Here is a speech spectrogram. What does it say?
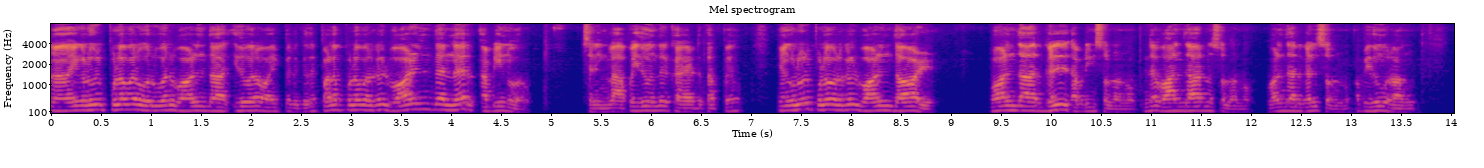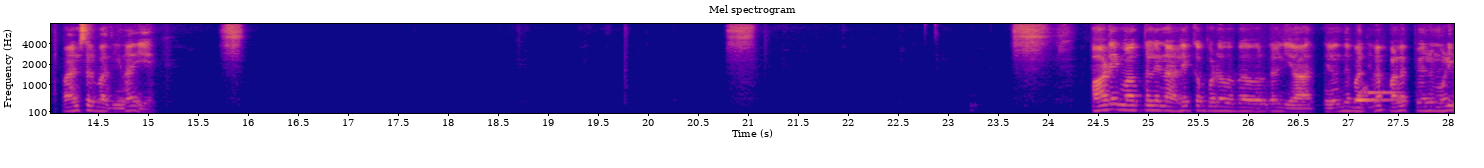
ஆஹ் எங்கள் ஊர் புலவர் ஒருவர் வாழ்ந்தார். இது வர வாய்ப்பு இருக்குது. பல புலவர்கள் வாழ்ந்தனர் அப்படின்னு வரும். சரிங்களா? அப்ப இது வந்து கரெக்ட் தப்பு. எங்கள் ஊர் புலவர்கள் வாழ்ந்தாள். வாழ்ந்தார்கள் அப்படின்னு சொல்லணும். இல்லை வாழ்ந்தார்னு சொல்லணும். வாழ்ந்தார்கள் சொல்லணும். அப்போ இதுவும் ராங் ஆன்சர் பாத்தீங்கன்னா ஏ பாடை மக்கள் என அழைக்கப்படுபவர்கள் யார்? இது வந்து பாத்தீங்கன்னா பல மொழி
